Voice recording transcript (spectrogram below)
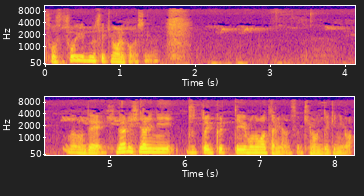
そうそう、そういう分析もあるかもしれない。なので、左左にずっと行くっていう物語なんですよ、基本的には。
